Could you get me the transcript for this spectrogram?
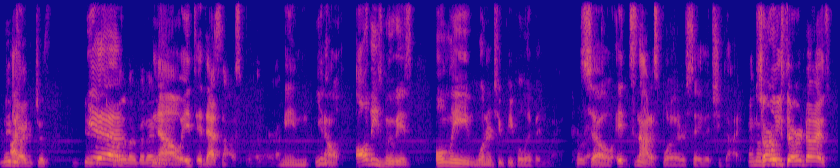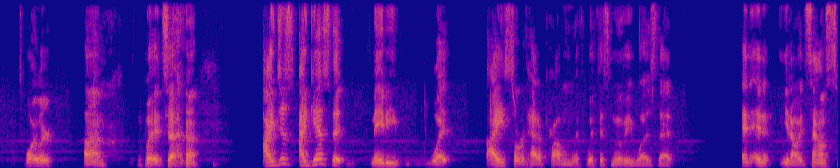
Maybe I- I, just give Yeah, a spoiler, but anyway. No, it, it that's not a spoiler. I mean, you know, all these movies, only one or two people live anyway. Correct. So it's not a spoiler to say that she died. And Charlize Theron dies. Spoiler. Um, but uh, I just I guess that maybe what I sort of had a problem with with this movie was that, and and you know it sounds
